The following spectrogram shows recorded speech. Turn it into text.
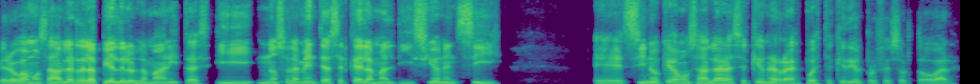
pero vamos a hablar de la piel de los lamanitas y no solamente acerca de la maldición en sí, eh, sino que vamos a hablar acerca de una respuesta que dio el profesor Tobar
